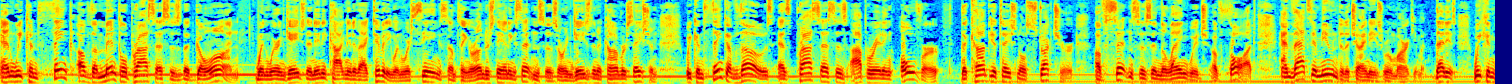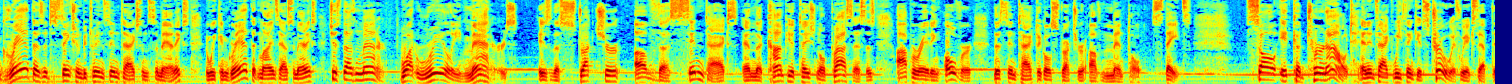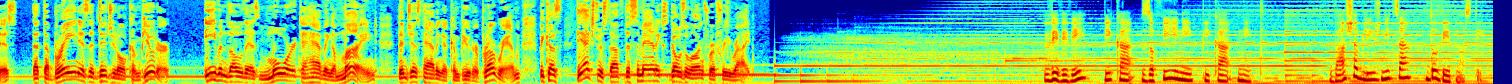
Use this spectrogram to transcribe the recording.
And we can think of the mental processes that go on when we're engaged in any cognitive activity, when we're seeing something or understanding sentences or engaged in a conversation, we can think of those as processes operating over the computational structure of sentences in the language of thought, and that's immune to the Chinese room argument. That is, we can grant there's a distinction between syntax and semantics, and we can grant that minds have semantics, just doesn't matter. What really matters is the structure of the syntax and the computational processes operating over the syntactical structure of mental states. So it could turn out, and in fact we think it's true if we accept this, that the brain is a digital computer, even though there's more to having a mind than just having a computer program, because the extra stuff, the semantics, goes along for a free ride. www.zofijini.net Vaša bližnica dovednosti.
